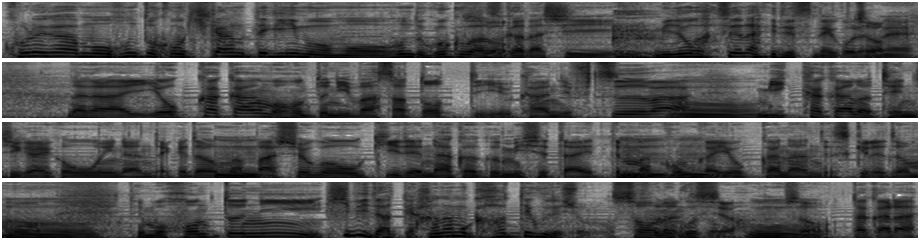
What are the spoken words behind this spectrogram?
これがもう本当こう期間的にももう本当ごくわずかだし見逃せないですねこれね。だから4日間は本当にわさとっていう感じ。普通はうん。3日間の展示会が多いなんだけど、うん。まあ、場所が大きいで長く見せたいって、まあ、うん。うん今回4日なんですけれども、うん。でも本当に日々だって花も変わっていくでしょ。そうなんですよ。それこそう。だから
